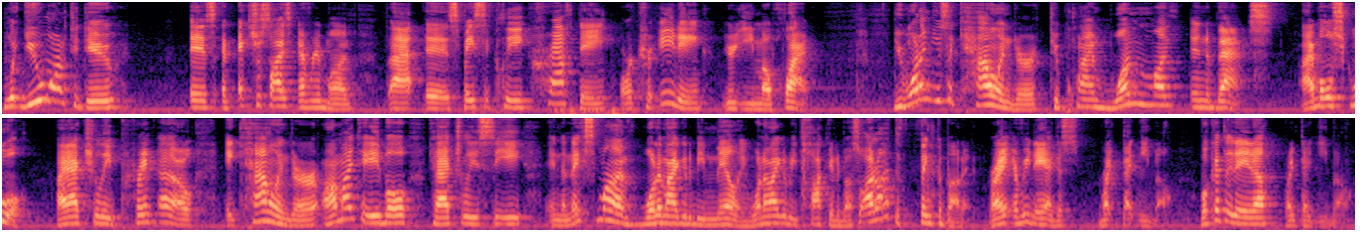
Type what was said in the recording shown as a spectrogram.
what you want to do is an exercise every month that is basically crafting or creating your email plan. You want to use a calendar to plan one month in advance. I'm old school. I actually print out a calendar on my table to actually see in the next month what am I going to be mailing, what am I going to be talking about. So I don't have to think about it, right? Every day I just write that email. Look at the data, write that email.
